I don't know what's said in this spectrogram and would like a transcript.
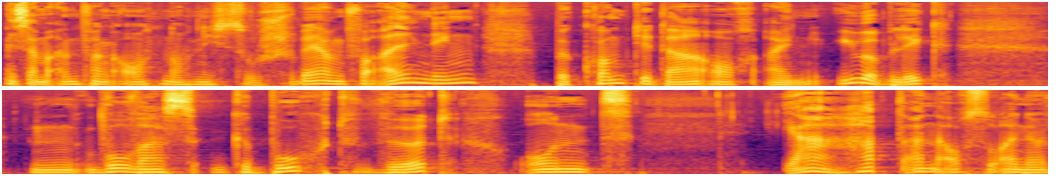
Ist am Anfang auch noch nicht so schwer und vor allen Dingen bekommt ihr da auch einen Überblick, wo was gebucht wird und ja, habt dann auch so eine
